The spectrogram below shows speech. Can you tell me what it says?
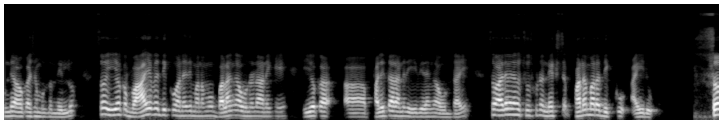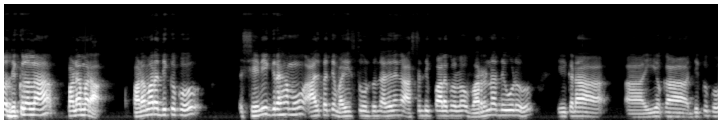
ఉండే అవకాశం ఉంటుంది ఇల్లు. సో ఈ యొక్క వాయవ్య దిక్కు అనేది మనము బలంగా ఉండడానికి ఈ యొక్క ఫలితాలు అనేది ఈ విధంగా ఉంటాయి. సో అదేవిధంగా చూసుకుంటే నెక్స్ట్ పడమర దిక్కు ఐదు. సో దిక్కులలో పడమర. పడమర దిక్కుకు శని గ్రహము ఆధిపత్యం వహిస్తూ ఉంటుంది. అదేవిధంగా అష్టదిక్పాలకులలో వర్ణ దేవుడు ఇక్కడ ఈ యొక్క దిక్కుకు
